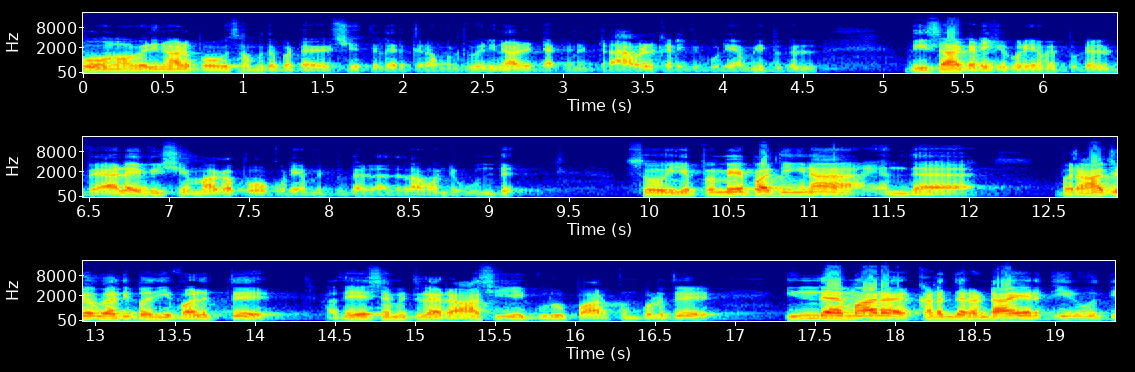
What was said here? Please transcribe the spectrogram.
போகணும் வெளிநாடு போக சம்மந்தப்பட்ட விஷயத்தில் இருக்கிறவங்களுக்கு வெளிநாடு டக்குன்னு டிராவல் கிடைக்கக்கூடிய அமைப்புகள் விசா கிடைக்கக்கூடிய அமைப்புகள் வேலை விஷயமாக போகக்கூடிய அமைப்புகள் அதெல்லாம் கொஞ்சம் உண்டு. ஸோ எப்பவுமே பார்த்தீங்கன்னா அந்த ராஜோகாதிபதி வலுத்து அதே சமயத்தில் ராசியை குரு பார்க்கும் பொழுது இந்த மாற கடந்த ரெண்டாயிரத்தி இருபத்தி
